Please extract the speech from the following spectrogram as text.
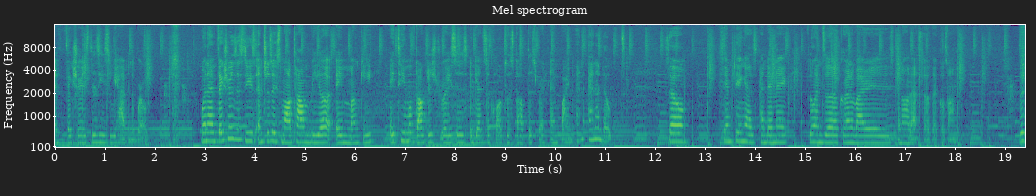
infectious disease we have in the world. When an infectious disease enters a small town via a monkey, a team of doctors races against the clock to stop the spread and find an antidote. So, same thing as pandemic, influenza, coronavirus, and all that stuff that goes on. The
